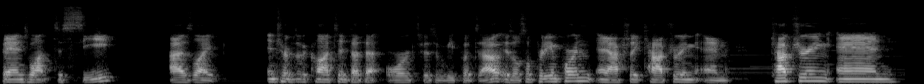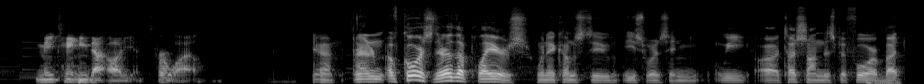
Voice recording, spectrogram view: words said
fans want to see as like in terms of the content that that org specifically puts out is also pretty important and actually capturing and capturing and maintaining that audience for a while. Yeah, and of course they're the players when it comes to esports, and we uh, touched on this before. But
